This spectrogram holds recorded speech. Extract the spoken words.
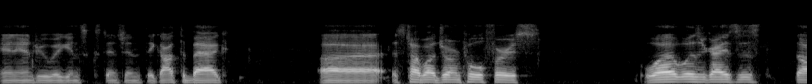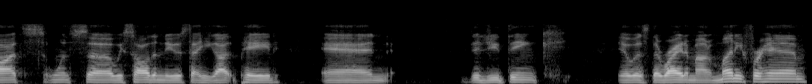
and Andrew Wiggins extension. They got the bag. Uh, let's talk about Jordan Poole first. What was your guys' thoughts once uh, we saw the news that he got paid, and did you think it was the right amount of money for him?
